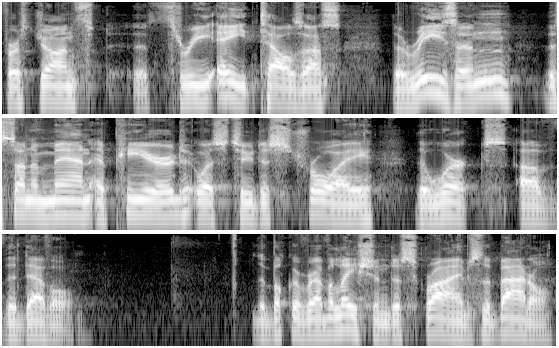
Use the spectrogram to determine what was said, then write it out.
1 John 3 8 tells us the reason the Son of Man appeared was to destroy the works of the devil. The book of Revelation describes the battle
